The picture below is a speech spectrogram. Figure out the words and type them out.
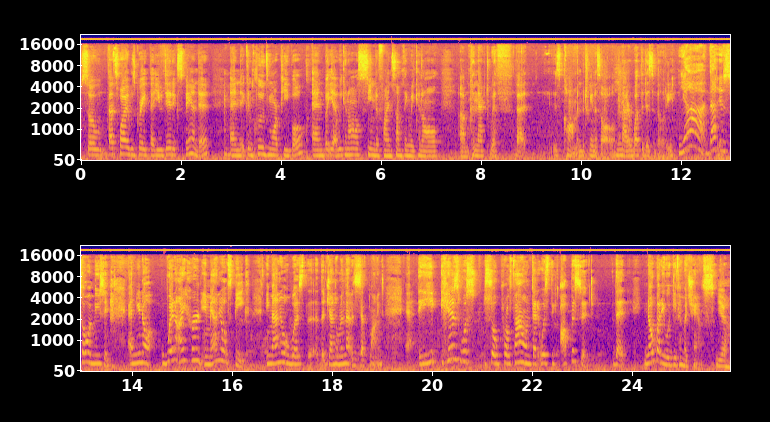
so that's why it was great that you did expand it and it includes more people and but yet we can all seem to find something we can all um, connect with that is common between us all no matter what the disability Yeah, that is so amazing. And you know, when I heard Emmanuel speak, Emmanuel was the, the gentleman that was deafblind. He, his was so profound that it was the opposite, that nobody would give him a chance. yeah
